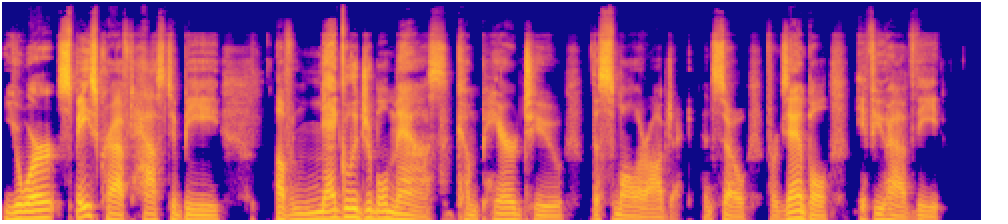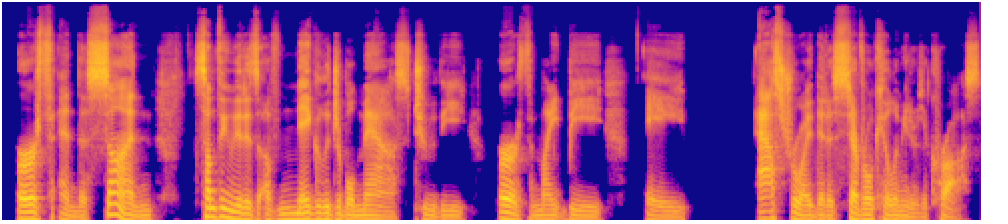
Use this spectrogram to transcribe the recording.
Your spacecraft has to be of negligible mass compared to the smaller object. And so, for example, if you have the Earth and the Sun, something that is of negligible mass to the Earth might be a asteroid that is several kilometers across.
